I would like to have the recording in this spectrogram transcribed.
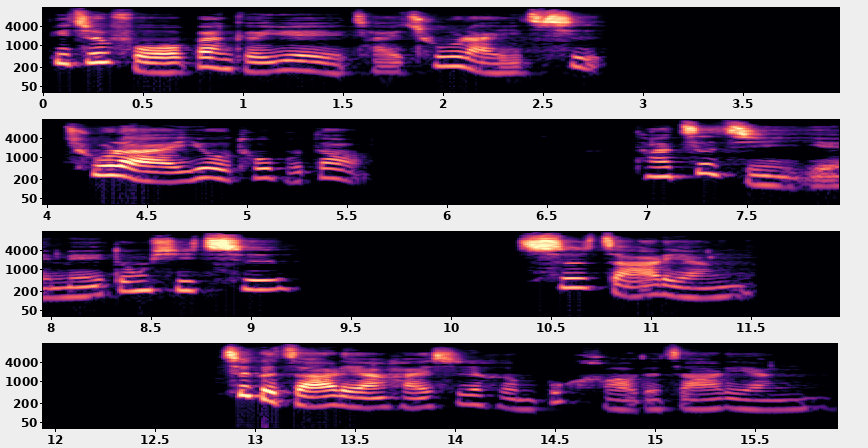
辟支佛半个月才出来一次，出来又托不到，他自己也没东西吃，吃杂粮。这个杂粮还是很不好的杂粮。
